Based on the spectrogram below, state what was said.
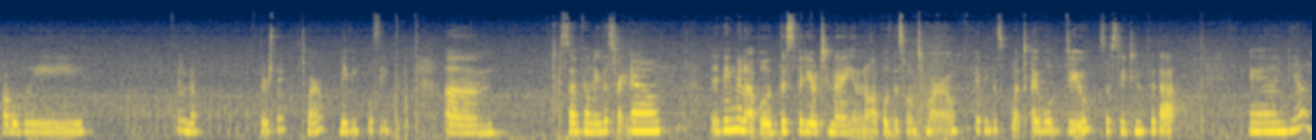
probably, I don't know, Thursday, tomorrow, maybe, we'll see. Um, so I'm filming this right now. I think I'm gonna upload this video tonight and then I'll upload this one tomorrow. I think is what I will do, so stay tuned for that. And yeah,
